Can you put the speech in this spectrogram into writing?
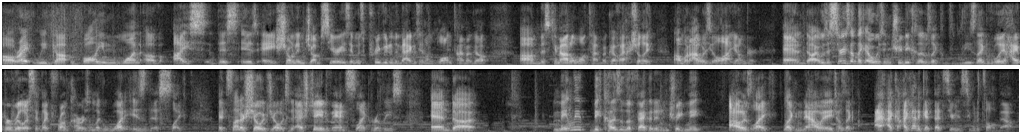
All right, we got volume one of I"s. This is a Shonen Jump series. It was previewed in the magazine a long time ago. Um, this came out a long time ago, actually, um, when I was a lot younger. And uh, it was a series that like always intrigued me because it was like these like really hyper realistic like front covers. I'm like, what is this? Like, it's not a shojo. It's an SJ Advance like release, and uh, mainly because of the fact that it intrigued me. I was like, like now age, I was like, I, I, I got to get that series and see what it's all about.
